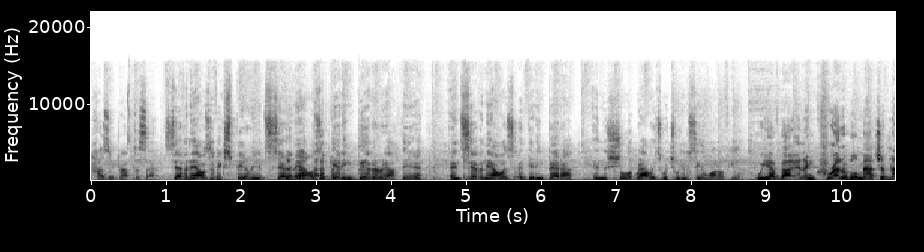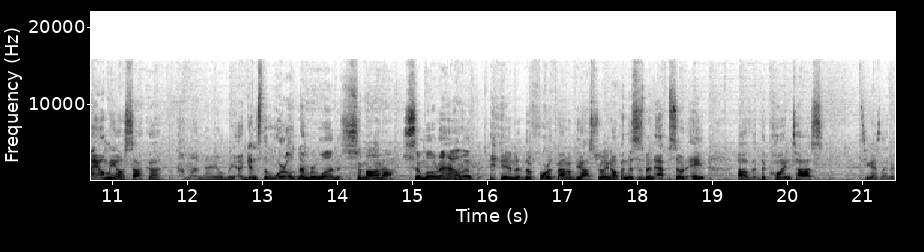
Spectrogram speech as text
hasn't dropped a set. Seven hours of experience, seven hours of getting better out there, and seven hours of getting better in the short rallies, which we're going to see a lot of here. We have got an incredible matchup. Naomi Osaka, come on, Naomi, against the world number one, Simona. Simona Halep, in the fourth round of the Australian Open. This has been episode eight of the coin toss. See you guys later.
